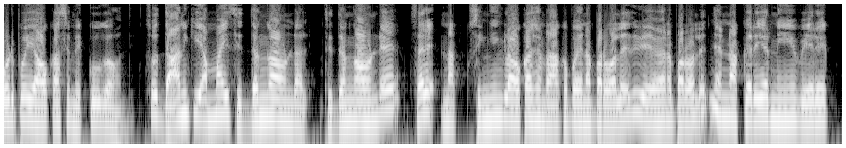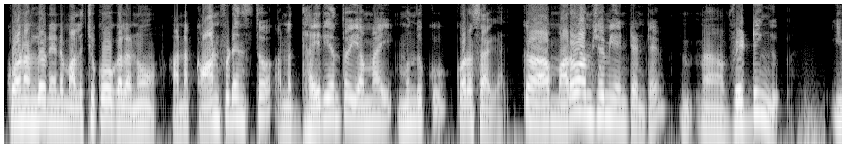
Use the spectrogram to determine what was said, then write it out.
ఓడిపోయే అవకాశం ఎక్కువగా ఉంది. సో దానికి ఈ అమ్మాయి సిద్ధంగా ఉండాలి. సిద్ధంగా ఉండే సరే నాకు సింగింగ్లో అవకాశం రాకపోయినా పర్వాలేదు ఏమైనా పర్వాలేదు నేను నా కెరియర్ని వేరే కోణంలో నేను మలుచుకోగలను అన్న కాన్ఫిడెన్స్తో అన్న ధైర్యంతో ఈ అమ్మాయి ముందుకు కొనసాగాలి. ఇక మరో అంశం ఏంటంటే వెడ్డింగ్. ఈ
